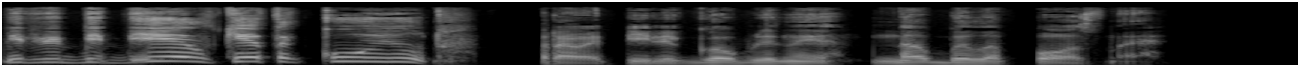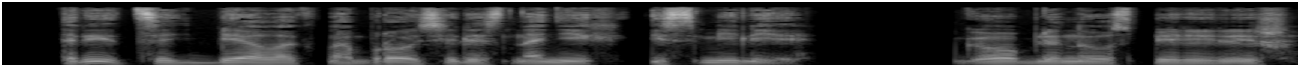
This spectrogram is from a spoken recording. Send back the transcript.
Б -б -б «Белки атакуют!» — провопили гоблины, но было поздно. Тридцать белок набросились на них и смели. Гоблины успели лишь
